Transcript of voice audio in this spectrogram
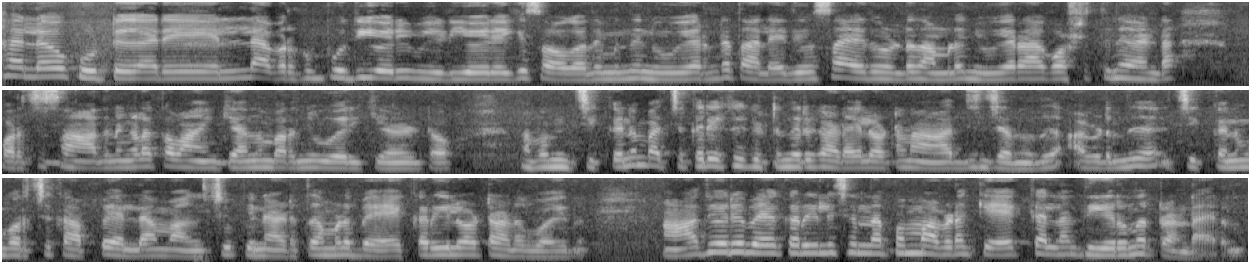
ഹലോ കൂട്ടുകാരെ എല്ലാവർക്കും പുതിയൊരു വീഡിയോയിലേക്ക് സ്വാഗതം. ഇന്ന് ന്യൂ ഇയറിന്റെ തലേ ആയതുകൊണ്ട് നമ്മൾ ന്യൂ ഇയർ ആഘോഷത്തിന് വേണ്ട കുറച്ച് സാധനങ്ങളൊക്കെ വാങ്ങിക്കാമെന്നും പറഞ്ഞു പോയിരിക്കുകയാണ് കേട്ടോ. അപ്പം ചിക്കനും പച്ചക്കറിയൊക്കെ കിട്ടുന്ന ഒരു കടയിലോട്ടാണ് ആദ്യം ചെന്നത്. അവിടുന്ന് ചിക്കനും കുറച്ച് കപ്പയെല്ലാം വാങ്ങിച്ചു. പിന്നെ അടുത്ത് നമ്മൾ ബേക്കറിയിലോട്ടാണ് പോയത്. ആദ്യം ഒരു ബേക്കറിയിൽ ചെന്നപ്പം അവിടെ കേക്കെല്ലാം തീർന്നിട്ടുണ്ടായിരുന്നു.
